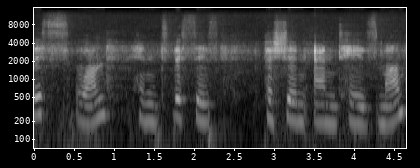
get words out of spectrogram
this one, and this is Pushin and his mum.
